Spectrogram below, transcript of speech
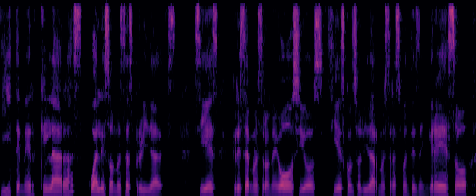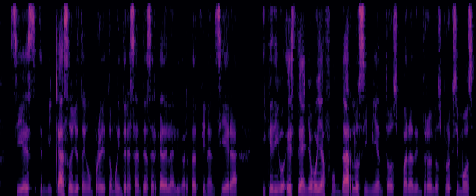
y tener claras cuáles son nuestras prioridades. Si es crecer nuestros negocios, si es consolidar nuestras fuentes de ingreso, si es, en mi caso, yo tengo un proyecto muy interesante acerca de la libertad financiera y que digo, este año voy a fundar los cimientos para dentro de los próximos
